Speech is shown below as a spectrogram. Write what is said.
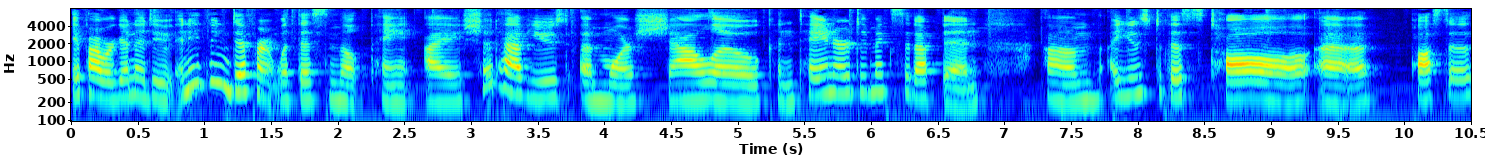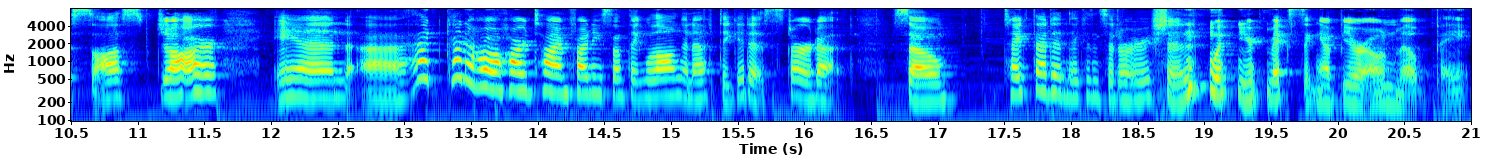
If I were going to do anything different with this milk paint, I should have used a more shallow container to mix it up in. Um, I used this tall uh, pasta sauce jar and uh, had kind of a hard time finding something long enough to get it stirred up. So take that into consideration when you're mixing up your own milk paint.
